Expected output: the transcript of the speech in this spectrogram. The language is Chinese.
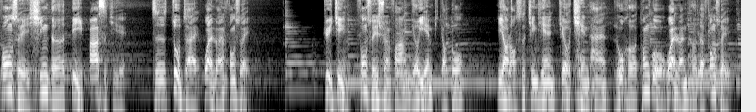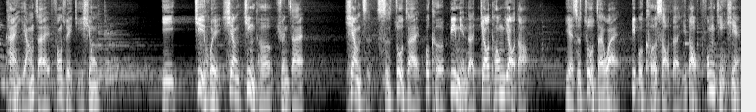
风水心得第八十节之住宅外廊风水。最近风水选房留言比较多，易遥老师今天就浅谈如何通过外廊头的风水看阳宅风水吉凶。一忌讳向尽头选宅，巷子是住宅不可避免的交通要道，也是住宅外必不可少的一道风景线。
